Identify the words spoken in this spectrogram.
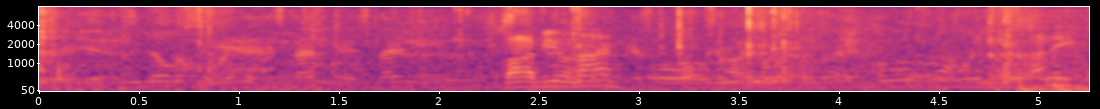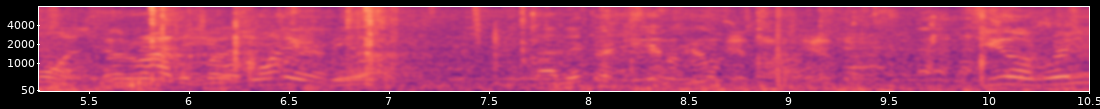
Y luego se viene, está el, está el Bob, you and I? I need one. Letra You ready?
